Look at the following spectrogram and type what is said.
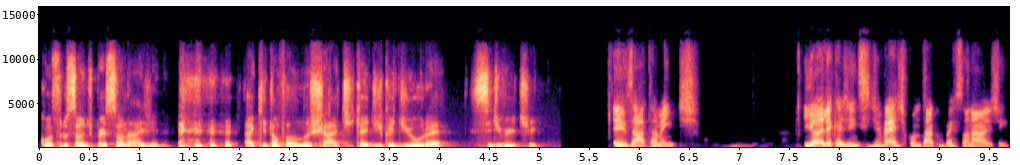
Construção de personagem, né? Aqui estão falando no chat que a dica de ouro é se divertir. Exatamente. E olha que a gente se diverte quando tá com personagem.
